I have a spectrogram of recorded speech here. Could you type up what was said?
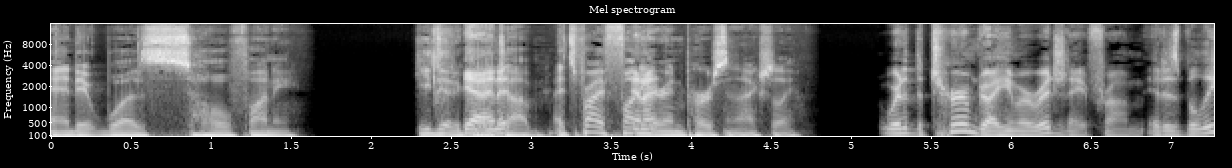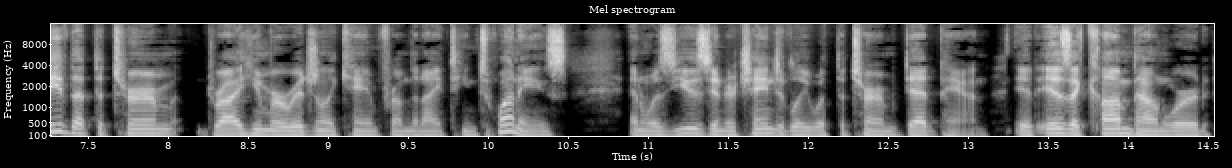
and it was so funny. He did a Yeah, great and it- job. it's probably funnier I- in person, actually. where did the term dry humor originate from? It is believed that the term dry humor originally came from the 1920s and was used interchangeably with the term deadpan. It is a compound word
